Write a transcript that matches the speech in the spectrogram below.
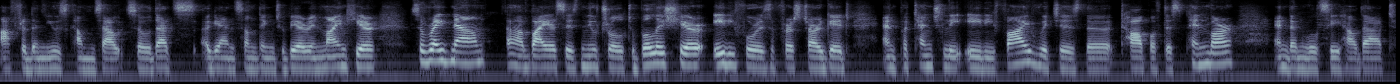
after the news comes out. So that's again something to bear in mind here. So right now, uh, bias is neutral to bullish here. 84 is the first target and potentially 85, which is the top of this pin bar. And then we'll see how that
